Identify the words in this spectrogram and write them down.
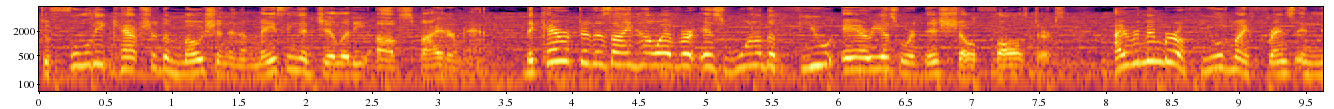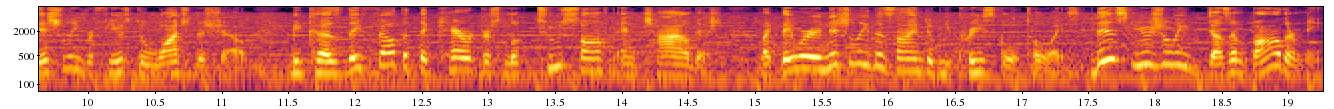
to fully capture the motion and amazing agility of Spider-Man. The character design, however, is one of the few areas where this show falters. I remember a few of my friends initially refused to watch the show because they felt that the characters looked too soft and childish, like they were initially designed to be preschool toys. This usually doesn't bother me.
